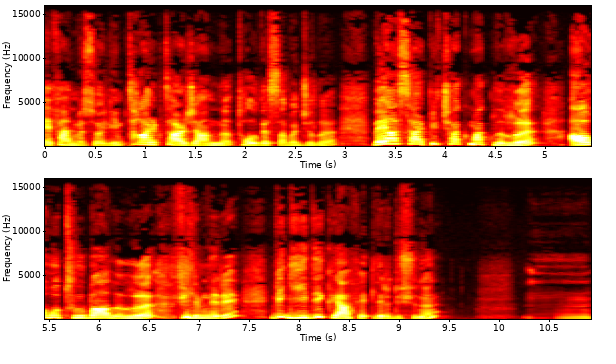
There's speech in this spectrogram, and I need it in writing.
efendime söyleyeyim Tarık Tarcanlı, Tolga Savacılı veya Serpil Çakmaklılı, Ahu Tuğbalılı filmleri ve giydiği kıyafetleri düşünün. Hmm,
